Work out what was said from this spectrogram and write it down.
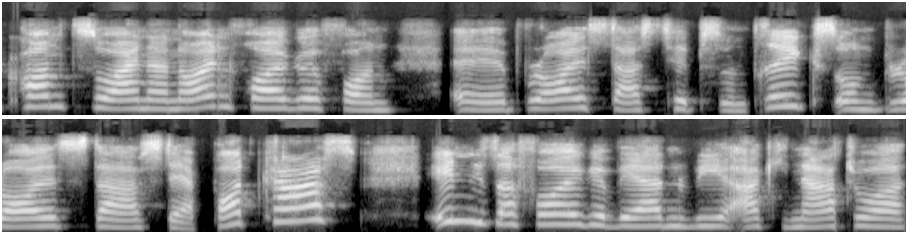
Willkommen zu einer neuen Folge von äh, Brawl Stars Tipps und Tricks und Brawl Stars der Podcast. In dieser Folge werden wir Akinator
